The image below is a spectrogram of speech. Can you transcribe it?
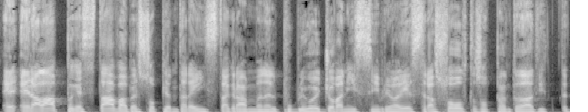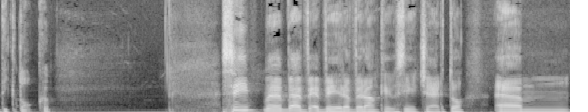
era l'app che stava per soppiantare Instagram nel pubblico dei giovanissimi prima di essere a sua volta soppiantata da TikTok. Sì, è, vero, è vero anche così, certo. Um,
